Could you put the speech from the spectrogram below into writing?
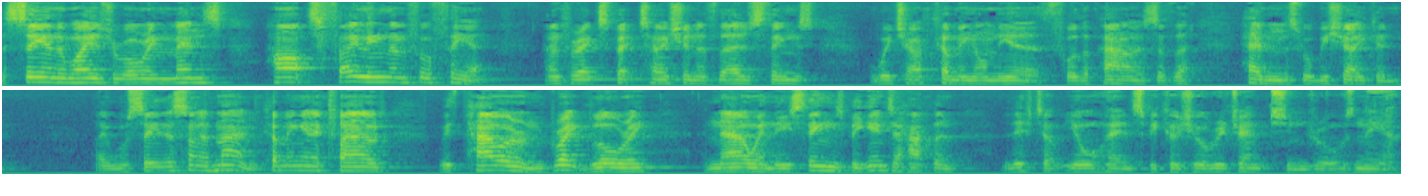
The sea and the waves roaring, men's hearts failing them for fear and for expectation of those things which are coming on the earth, for the powers of the heavens will be shaken. They will see the Son of Man coming in a cloud with power and great glory. And now, when these things begin to happen, lift up your heads because your redemption draws near.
